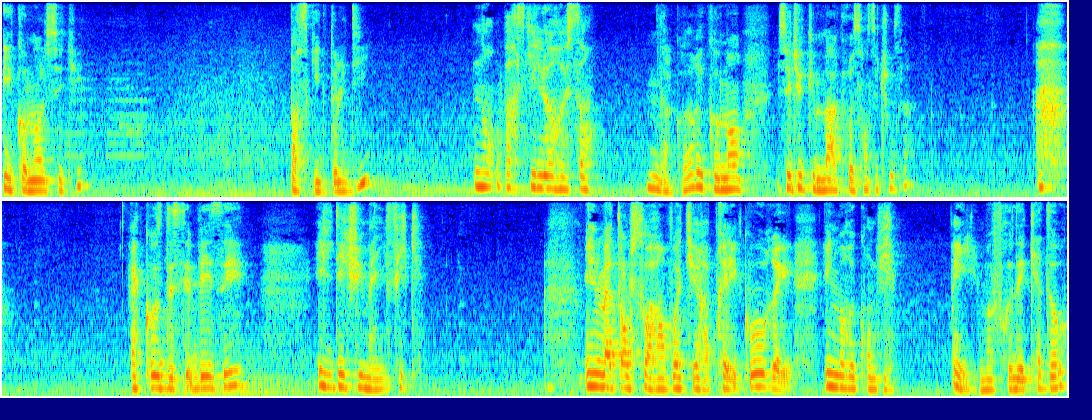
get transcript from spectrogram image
Et comment le sais-tu? Parce qu'il te le dit? Non, parce qu'il le ressent. D'accord, et comment sais-tu que Marc ressent cette chose-là? À cause de ses baisers, il dit que je suis magnifique. Il m'attend le soir en voiture après les cours et il me reconduit. Et il m'offre des cadeaux.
